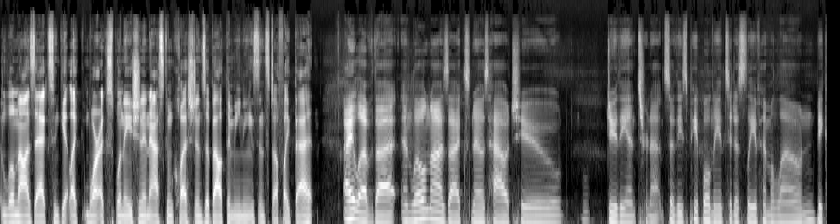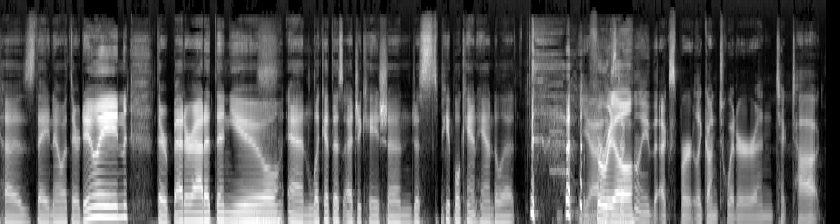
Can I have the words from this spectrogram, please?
Lil Nas X and get like more explanation and ask him questions about the meanings and stuff like that. I love that. And Lil Nas X knows how to do the internet. So these people need to just leave him alone because they know what they're doing. They're better at it than you. and look at this education. Just people can't handle it. Yeah, For he's real. definitely the expert, like on Twitter and TikTok.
